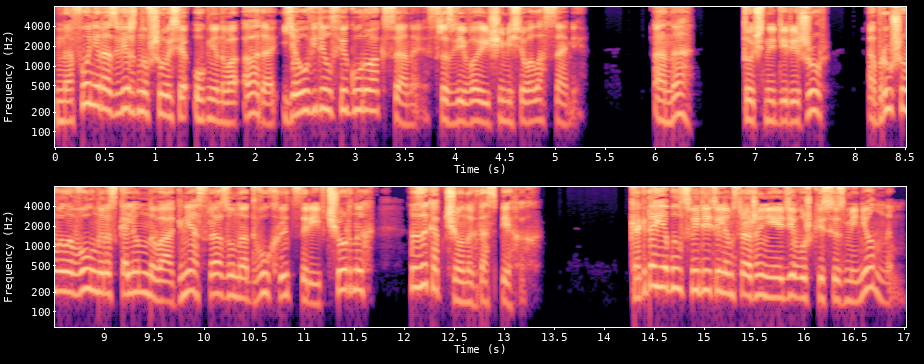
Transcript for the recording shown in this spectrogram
На фоне разверзнувшегося огненного ада я увидел фигуру Оксаны с развивающимися волосами. Она, точный дирижер, обрушивала волны раскаленного огня сразу на двух рыцарей в черных, закопченных доспехах. Когда я был свидетелем сражения девушки с измененным,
